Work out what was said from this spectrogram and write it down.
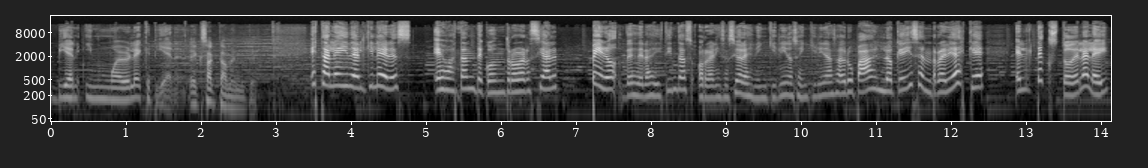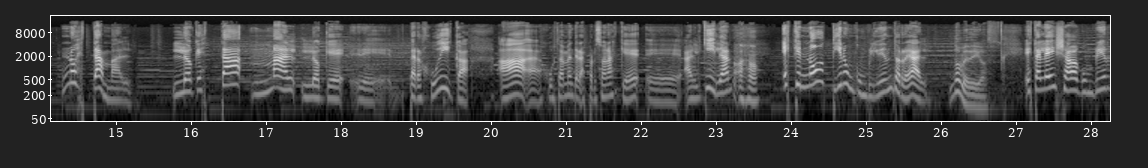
bien inmueble que tienen. Exactamente. Esta ley de alquileres es bastante controversial, pero desde las distintas organizaciones de inquilinos e inquilinas agrupadas, lo que dicen en realidad es que el texto de la ley no está mal. Lo que está mal, lo que eh, perjudica a, justamente las personas que eh, alquilan, Ajá. es que no tiene un cumplimiento real. No me digas. Esta ley ya va a cumplir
